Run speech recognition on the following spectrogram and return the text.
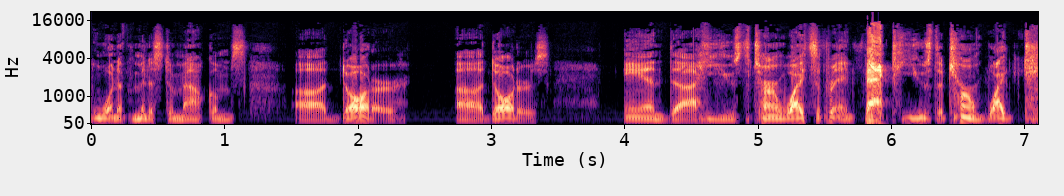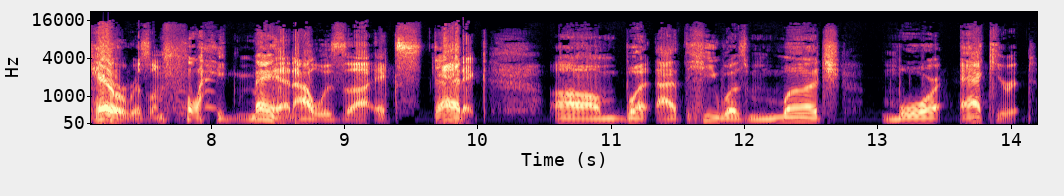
one of Minister Malcolm's uh, daughter uh, daughters, and uh, he used the term white supremacy. In fact, he used the term white terrorism. like, man, I was uh, ecstatic. Um, but I, he was much more accurate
